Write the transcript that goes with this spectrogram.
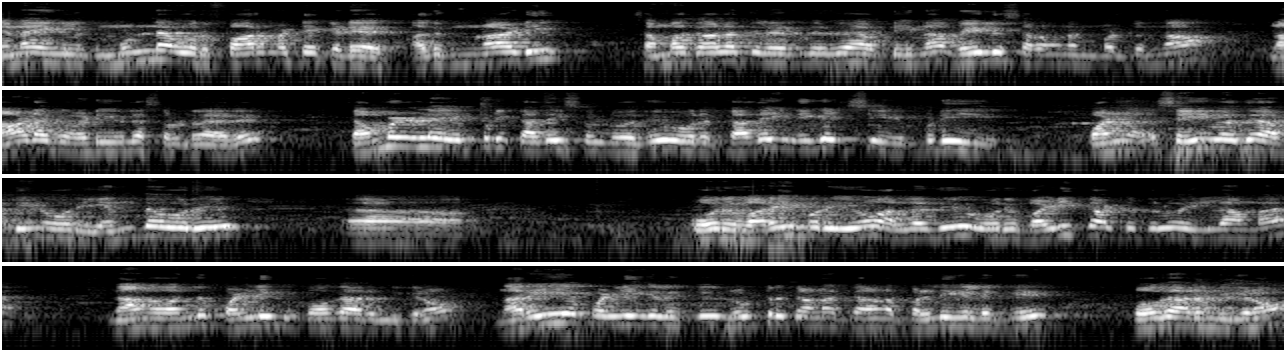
ஏன்னா எங்களுக்கு முன்ன ஒரு ஃபார்மேட்டே கிடையாது. அதுக்கு முன்னாடி சமகாலத்தில் இருந்தது அப்படின்னா வேலு சரவணன் மட்டும்தான் நாடக வடிவில் சொல்கிறாரு தமிழில் எப்படி கதை சொல்வது ஒரு கதை நிகழ்ச்சி எப்படி பண்ண செய்வது அப்படின்னு ஒரு எந்த ஒரு ஒரு வரைமுறையோ அல்லது ஒரு வழிகாட்டுதலோ இல்லாமல் நாங்கள் வந்து பள்ளிக்கு போக ஆரம்பிக்கிறோம். நிறைய பள்ளிகளுக்கு நூற்றுக்கணக்கான பள்ளிகளுக்கு போக ஆரம்பிக்கிறோம்.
